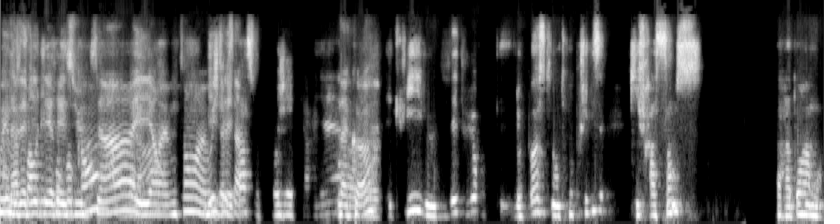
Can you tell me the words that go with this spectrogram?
Euh, oui, vous aviez des résultats voilà, et en même temps, oui, c'est ça. pas ce projet de carrière D'accord. écrit. Je me disais toujours le poste d'entreprise qui fera sens par rapport à moi.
